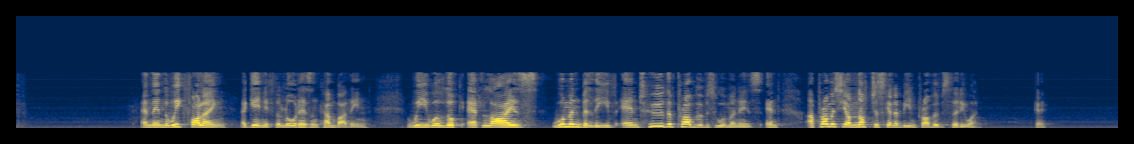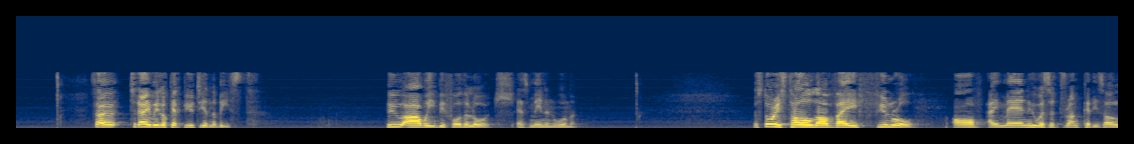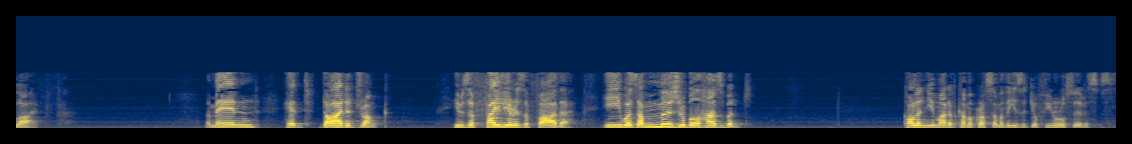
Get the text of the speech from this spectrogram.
And then the week following, again, if the Lord hasn't come by then, we will look at lies women believe and who the Proverbs woman is. And I promise you, I'm not just going to be in Proverbs 31. Okay? So today we look at beauty and the beast. Who are we before the Lord as men and women? The story is told of a funeral of a man who was a drunkard his whole life. The man had died a drunk. He was a failure as a father. He was a miserable husband. Colin, you might have come across some of these at your funeral services.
